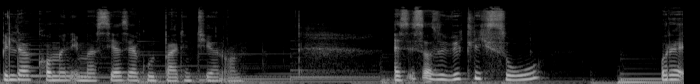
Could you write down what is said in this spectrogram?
Bilder kommen immer sehr, sehr gut bei den Tieren an. Es ist also wirklich so, oder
